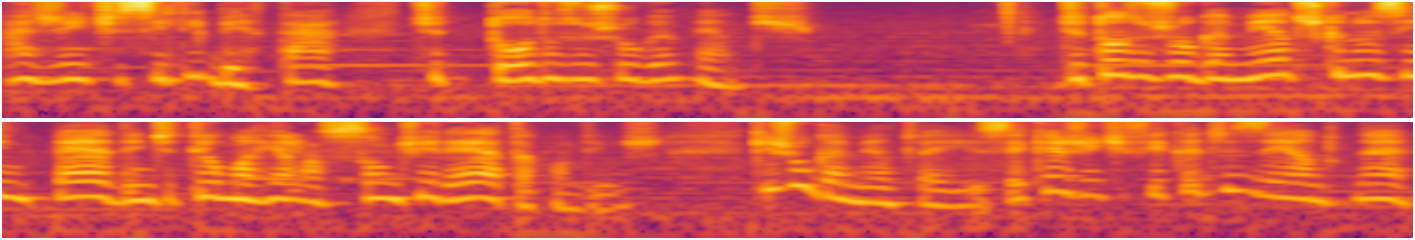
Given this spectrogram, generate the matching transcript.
a gente se libertar de todos os julgamentos. De todos os julgamentos que nos impedem de ter uma relação direta com Deus. Que julgamento é esse? É que a gente fica dizendo, né?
